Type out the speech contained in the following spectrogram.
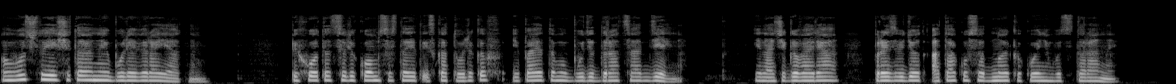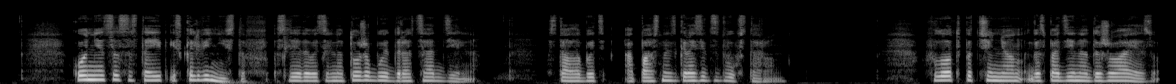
Вот что я считаю наиболее вероятным. Пехота целиком состоит из католиков и поэтому будет драться отдельно. Иначе говоря, произведет атаку с одной какой-нибудь стороны. Конница состоит из кальвинистов, следовательно, тоже будет драться отдельно. Стало быть, опасность грозит с двух сторон. Флот подчинен господину Дежуаэзу.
